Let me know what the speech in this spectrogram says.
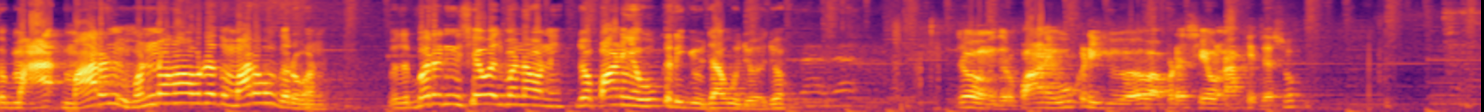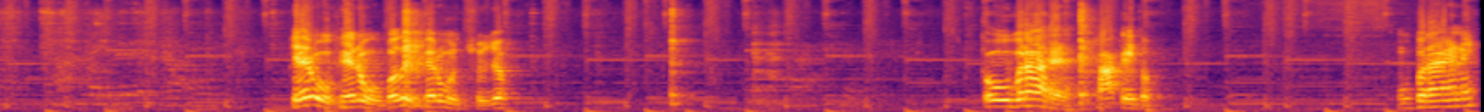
તો મારે મન નો આવડે તો મારે શું કરવાનું? પછી બરજની સેવ જ બનાવવાની. જો પાણી ઉકળી ગયું જવું જોઈએ જો. જા, મિત્રો પાણી ઉકળી ગયું હવે આપણે સેવ નાખી દેશું. ફેરવું ફેરવું બધું ફેરવું જ છું જો. તો ઉભરા હે ઠાકી તો. ઉભરા હે નહીં?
